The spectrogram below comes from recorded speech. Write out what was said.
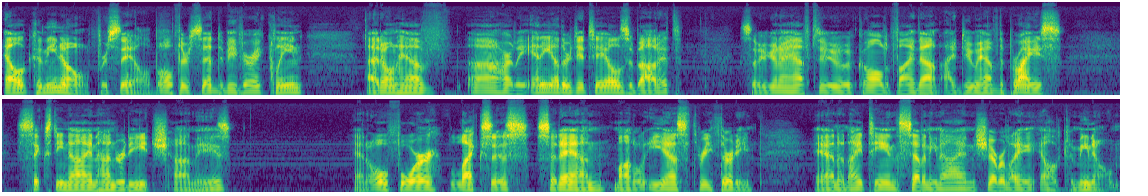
El Camino for sale. Both are said to be very clean. I don't have uh, hardly any other details about it, so you're going to have to call to find out. I do have the price 6900 each on these. An 04 Lexus sedan model ES330 and a 1979 Chevrolet El Camino.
